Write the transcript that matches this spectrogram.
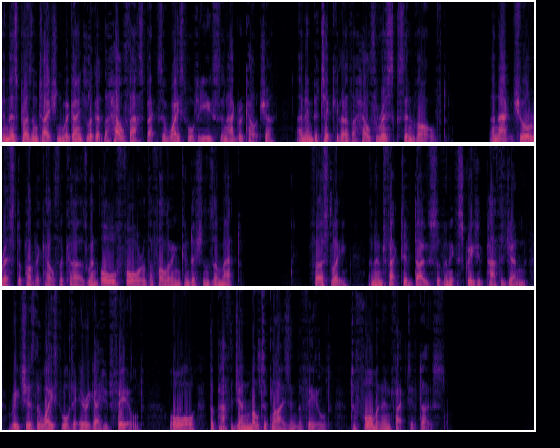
In this presentation we're going to look at the health aspects of wastewater use in agriculture and in particular the health risks involved. An actual risk to public health occurs when all four of the following conditions are met. Firstly, an infective dose of an excreted pathogen reaches the wastewater irrigated field, or the pathogen multiplies in the field to form an infective dose.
